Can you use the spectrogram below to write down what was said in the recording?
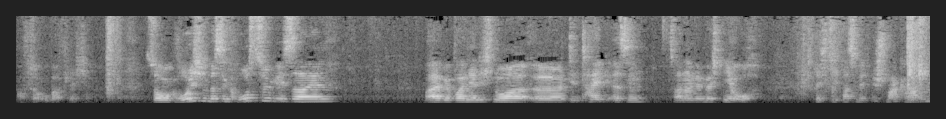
auf der Oberfläche. So, ruhig ein bisschen großzügig sein, weil wir wollen ja nicht nur äh, den Teig essen, sondern wir möchten ja auch richtig was mit Geschmack haben.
